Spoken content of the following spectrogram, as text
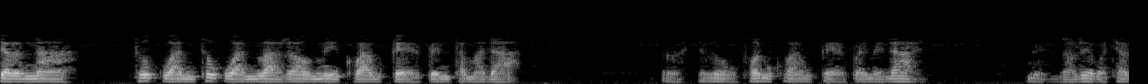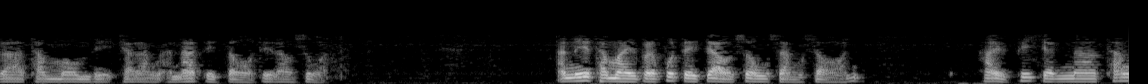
จารณาทุกวันทุกวันว่าเรามีความแก่เป็นธรรมดาจะล่วงพ้นความแก่ไปไม่ได้ เราเรียกว่าชราธรรมโมมิชรังอนัตติโตที่เราสวด อันนี้ทำไมพระพุทธเจ้าทรงสั่งสอน ให้พิจารณาทั้ง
